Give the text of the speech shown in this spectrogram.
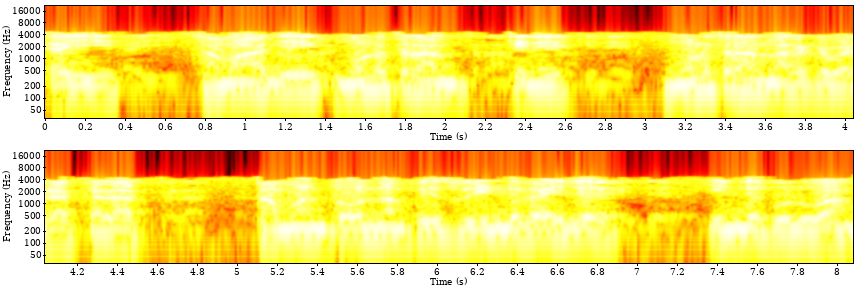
ඇයි සමාජයේ මොනතරම් කෙනෙක් මොනතරම් නරක වැඩක් කළත් Tamanට ඕනම් පිසු ඉන්න බැයිද? ඉන්න පුළුවන්.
